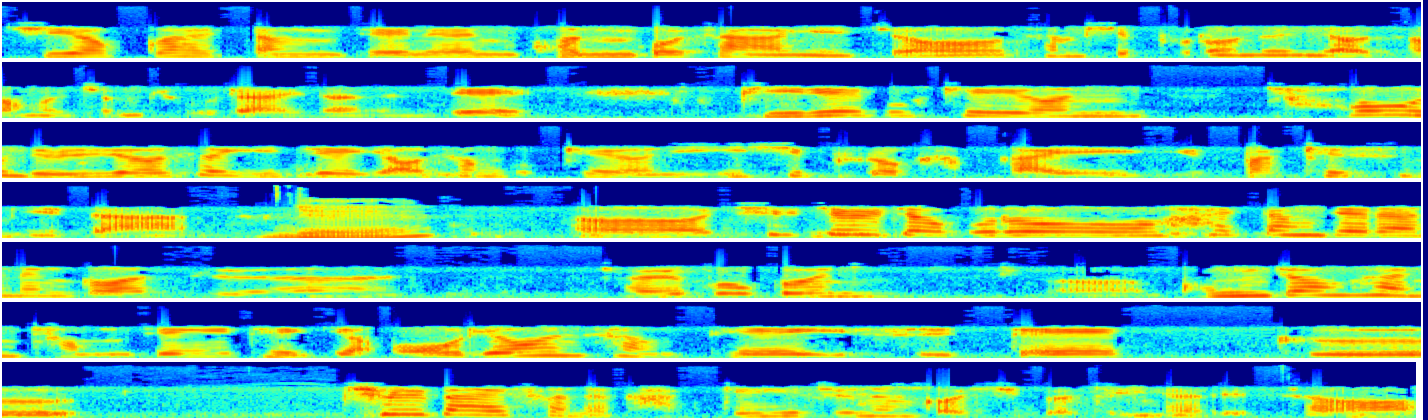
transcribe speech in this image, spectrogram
지역구 할당제는 권고 사항이죠. 30%는 여성을 좀 줘라 이러는데, 비례 국회의원 겨우 늘려서 이제 여성 국회의원이 20% 가까이 육박했습니다. 예, 어, 실질적으로 할당제라는 것은 결국은 어, 공정한 경쟁이 되기 어려운 상태에 있을 때 그 출발선을 갖게 해주는 것이거든요. 그래서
